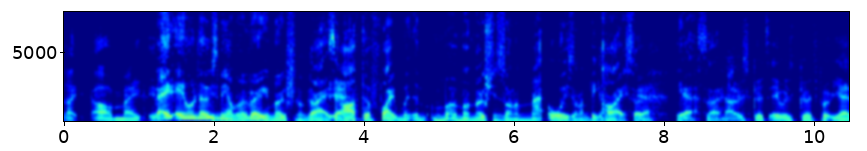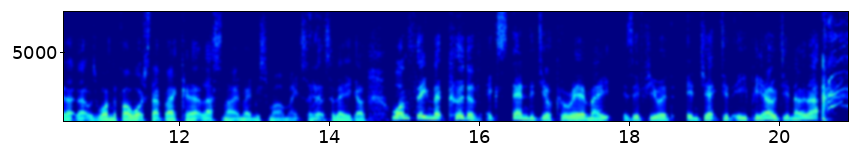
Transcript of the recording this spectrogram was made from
like oh, mate. But It's, anyone knows me, I'm a very emotional guy. So Yeah. after a fight, when the- m- my emotions on a ma- always on a big high. So Yeah. Yeah, so No, it was good. It was good, but yeah, that, that was wonderful. I watched that back uh, last night. It made me smile, mate. So that, so there you go. One thing that could have extended your career, mate, is if you had injected EPO. Do you know that?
